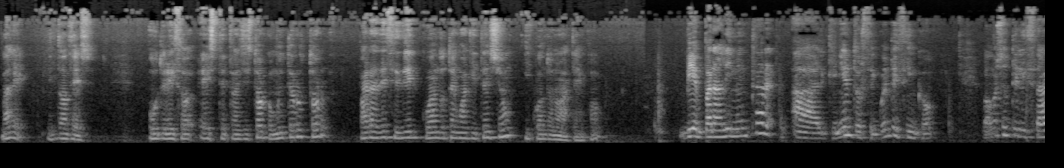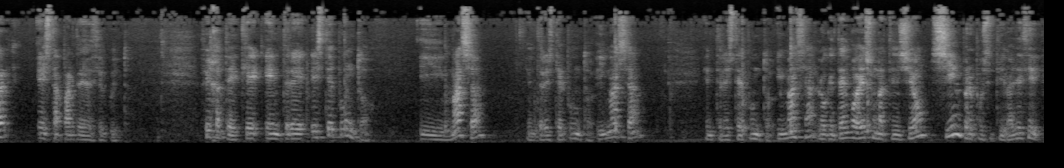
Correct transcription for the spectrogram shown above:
¿Vale? Entonces, utilizo este transistor como interruptor para decidir cuándo tengo aquí tensión y cuándo no la tengo. Bien, para alimentar al 555 vamos a utilizar esta parte del circuito. Fíjate que entre este punto y masa, entre este punto y masa, entre este punto y masa, lo que tengo es una tensión siempre positiva. Es decir,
